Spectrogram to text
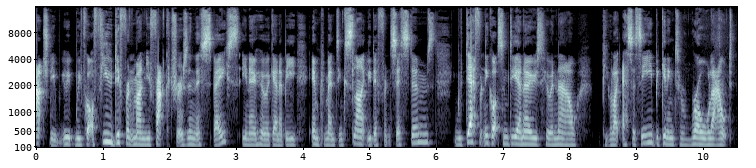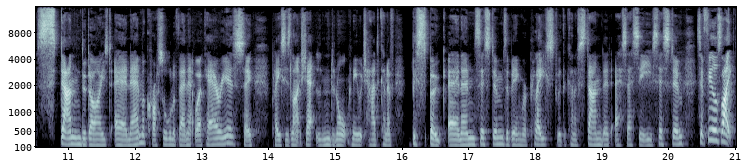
actually we, we've got a few different manufacturers in this space, you know, who are going to be implementing slightly different systems. We've definitely got some DNOs who are now people like SSE beginning to roll out standardized ANM across all of their network areas. So places like Shetland and Orkney, which had kind of bespoke ANM systems, are being replaced with the kind of standard SSE system. So it feels like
